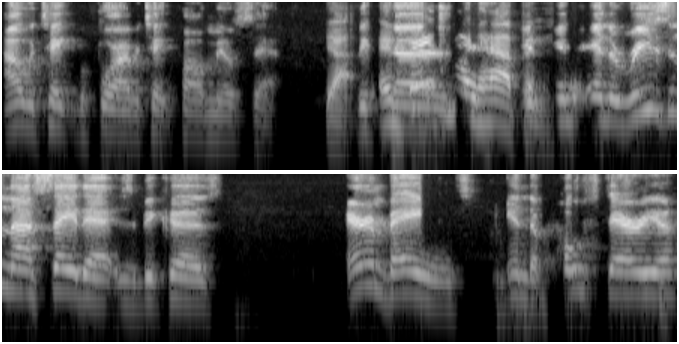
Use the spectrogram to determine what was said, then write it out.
I would take before I would take Paul Millsap. Yeah, and Because- Baynes might happen. And, and, and the reason I say that is because Aron Baynes in the post area,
